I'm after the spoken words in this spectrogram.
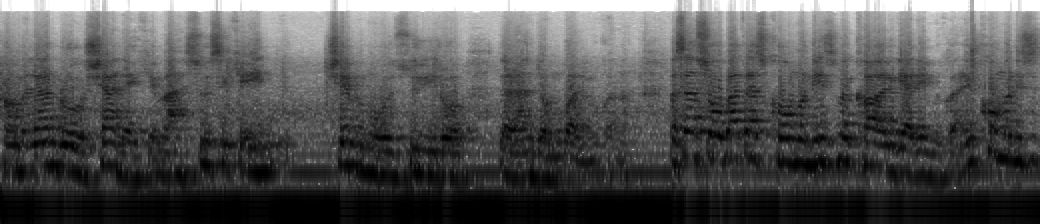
کاملا روشنه که محسوسی که این چه موضوعی رو دارن دنبال می‌کنن. مثلا صحبت از کمونیسم کارگری می‌کنن این کمونیسم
